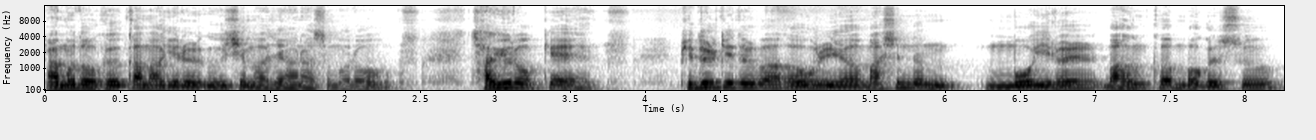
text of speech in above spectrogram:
아무도 그 까마귀를 의심하지 않았으므로 자유롭게 비둘기들과 어울려 맛있는 모이를 마음껏 먹을 수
